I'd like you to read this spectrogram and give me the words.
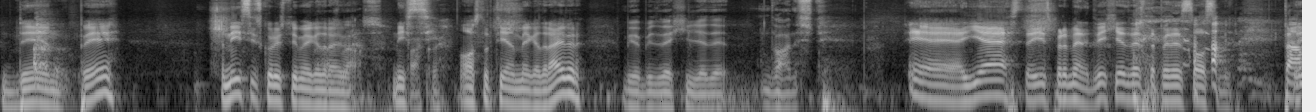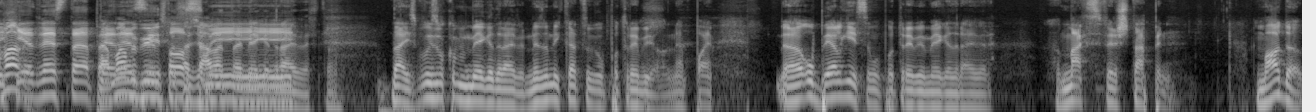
DNP. Nisi iskoristio Mega Driver. Nisi. Tako je. Ostao ti jedan Mega Driver. Bio bi 2012. E, jeste, ispred mene. 2258. Taman. 2258. Taman bi bio ispred taj Mega Driver. To. Da, izv- izvukao mi Mega Driver. Ne znam ni kad sam ga upotrebio, ali nema pojma. Uh, u Belgiji sam upotrebio Mega Driver. Max Verstappen. Mada,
